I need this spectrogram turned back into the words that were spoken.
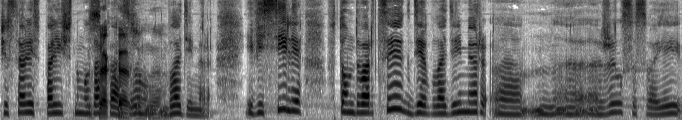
писались по личному заказу Заказом, да. Владимира. И висели в том дворце, где Владимир э, жил со своей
